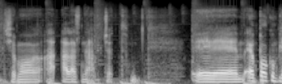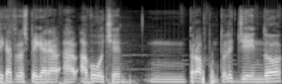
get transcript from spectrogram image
diciamo alla Snapchat. Eh, è un po' complicato da spiegare a, a, a voce, mh, mm, però appunto leggendo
